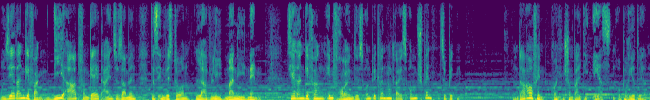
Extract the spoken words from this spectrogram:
Und sie hat angefangen, die Art von Geld einzusammeln, das Investoren Lovely Money nennen. Sie hat angefangen, im Freundes- und Bekanntenkreis um Spenden zu bitten. Und daraufhin konnten schon bald die ersten operiert werden.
